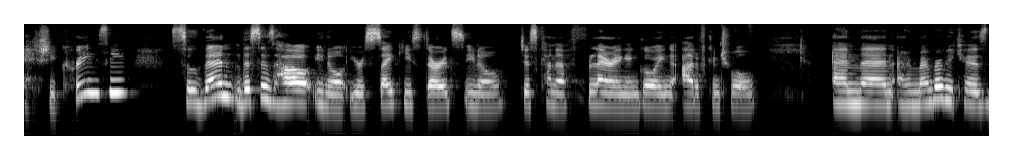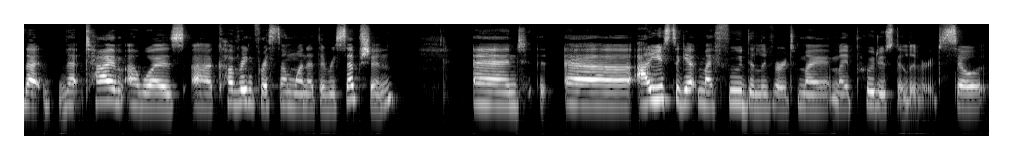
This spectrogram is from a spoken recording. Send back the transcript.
Is she crazy? So then this is how, you know, your psyche starts, you know, just kind of flaring and going out of control. And then I remember because that that time I was uh, covering for someone at the reception, and uh, I used to get my food delivered, my my produce delivered. So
